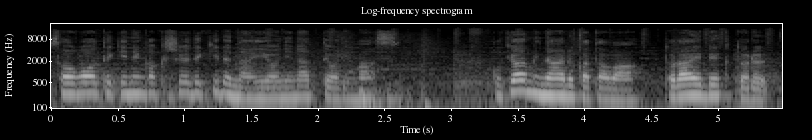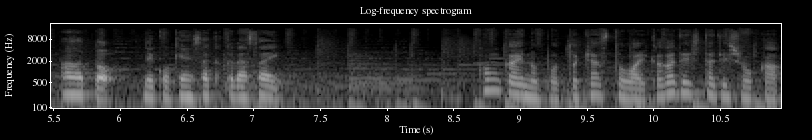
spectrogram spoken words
総合的に学習できる内容になっております。ご興味のある方はトライベクトルアートでご検索ください。今回のポッドキャストはいかがでしたでしょうか？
